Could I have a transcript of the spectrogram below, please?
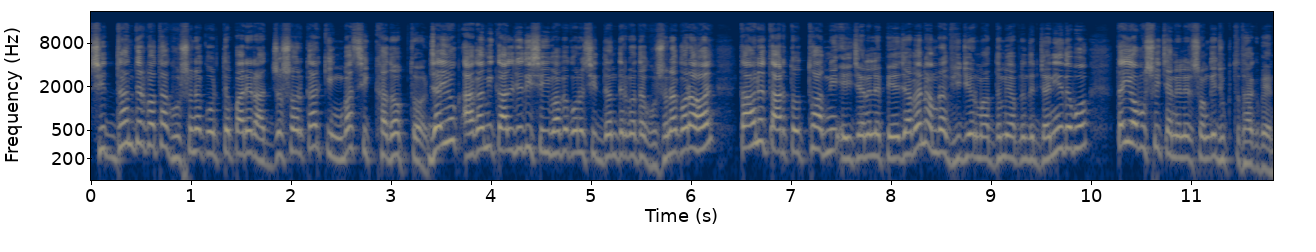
সিদ্ধান্তের কথা ঘোষণা করতে পারে রাজ্য সরকার কিংবা শিক্ষা দপ্তর। যাই হোক আগামীকাল যদি সেইভাবে কোনো সিদ্ধান্তের কথা ঘোষণা করা হয়, তাহলে তার তথ্য আপনি এই চ্যানেলে পেয়ে যাবেন। আমরা ভিডিওর মাধ্যমে আপনাদের জানিয়ে দেবো, তাই অবশ্যই চ্যানেলের সঙ্গে যুক্ত থাকবেন।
